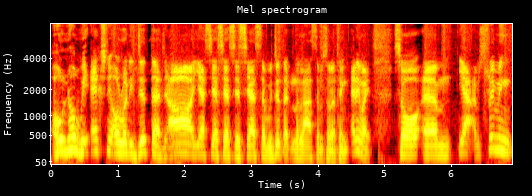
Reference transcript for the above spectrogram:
Oh no, we actually already did that. Ah, yes, yes, yes, yes, yes. That we did that in the last episode, I think. Anyway, so um, yeah, I'm streaming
